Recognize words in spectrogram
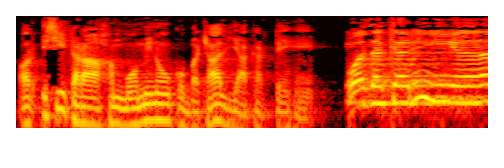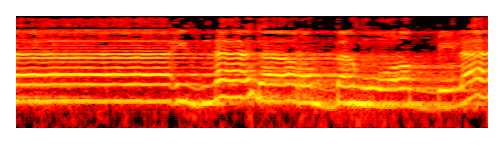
اور اسی طرح ہم مومنوں کو بچا لیا کرتے ہیں۔ وَزَكَرِيَّا إِذْ نَادَى رَبَّهُ رَبِّ لَا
